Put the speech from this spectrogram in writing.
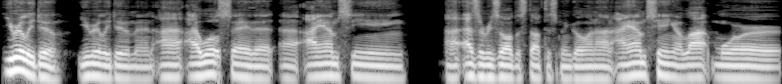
You really do. You really do, man. I, I will say that uh, I am seeing, uh, as a result of stuff that's been going on, I am seeing a lot more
